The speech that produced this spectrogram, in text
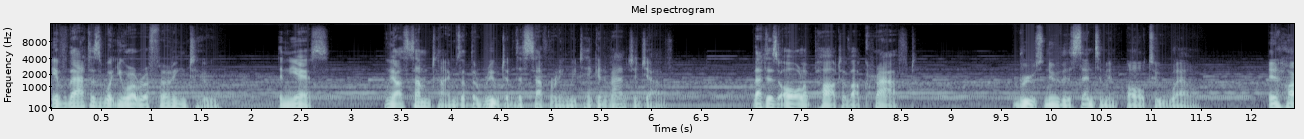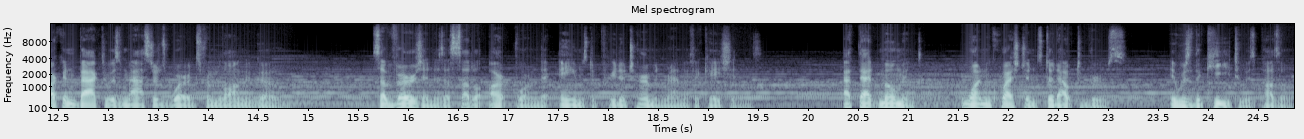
If that is what you are referring to, then yes, we are sometimes at the root of the suffering we take advantage of. That is all a part of our craft. Bruce knew this sentiment all too well. It harkened back to his master's words from long ago. Subversion is a subtle art form that aims to predetermine ramifications. At that moment, one question stood out to Bruce. It was the key to his puzzle.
